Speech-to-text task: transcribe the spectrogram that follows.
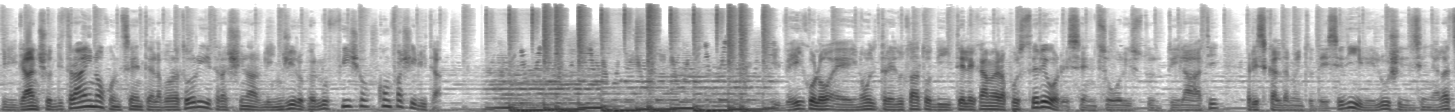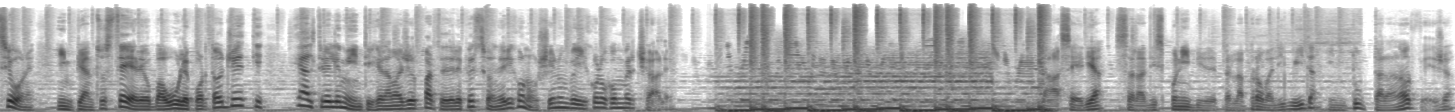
Il gancio di traino consente ai lavoratori di trascinarli in giro per l'ufficio con facilità. Il veicolo è inoltre dotato di telecamera posteriore, sensori su tutti i lati, riscaldamento dei sedili, luci di segnalazione, impianto stereo, baule portaoggetti e altri elementi che la maggior parte delle persone riconosce in un veicolo commerciale. La sedia sarà disponibile per la prova di guida in tutta la Norvegia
